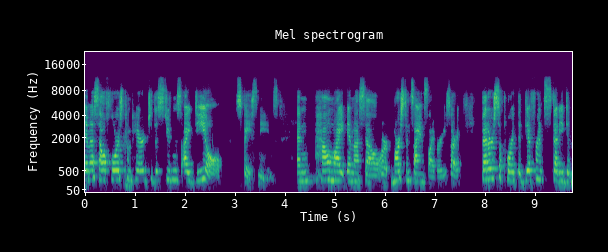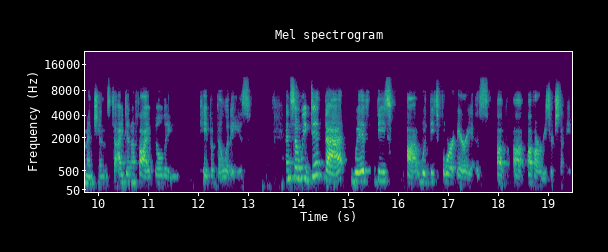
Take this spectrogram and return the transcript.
MSL floors compared to the students' ideal space needs and how might MSL or Marston Science Library, sorry, better support the different study dimensions to identify building capabilities. And so we did that with these uh, with these four areas of, uh, of our research study.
